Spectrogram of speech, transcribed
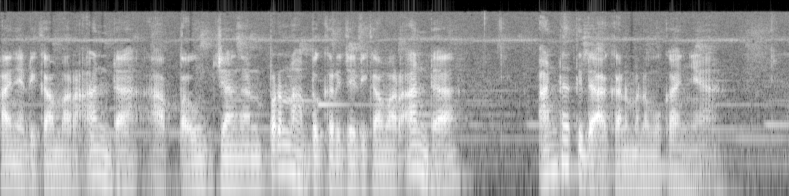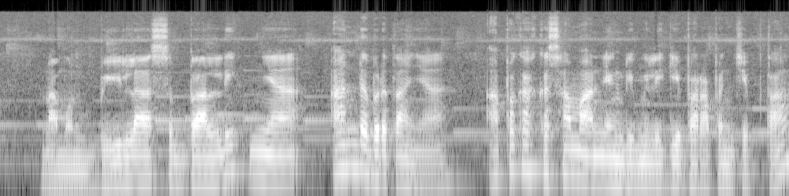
hanya di kamar Anda atau jangan pernah bekerja di kamar Anda, Anda tidak akan menemukannya. Namun bila sebaliknya Anda bertanya, apakah kesamaan yang dimiliki para pencipta?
